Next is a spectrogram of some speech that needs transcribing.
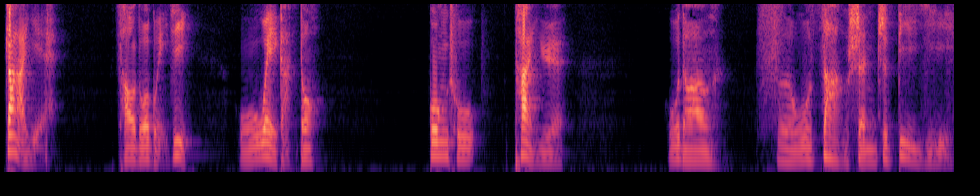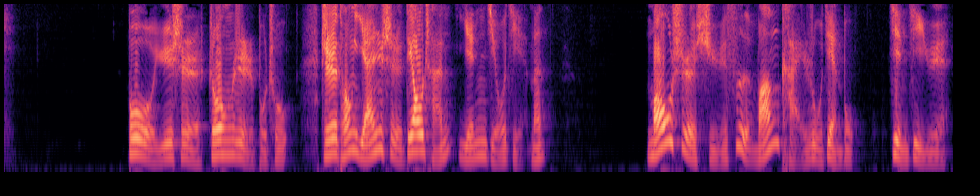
诈也；操多诡计，吾未感动。”公出，叹曰：“吾等死无葬身之地矣。”不于是终日不出，只同严氏、貂蝉饮酒解闷。谋士许嗣、王凯入见部，进计曰：“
